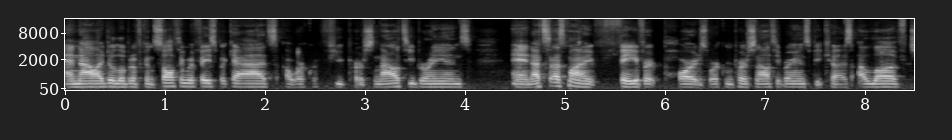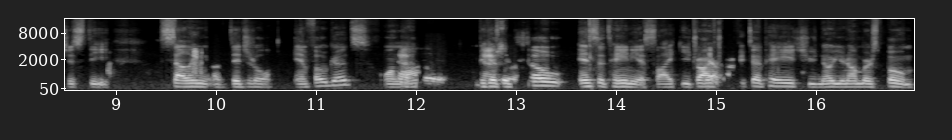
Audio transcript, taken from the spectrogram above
And now I do a little bit of consulting with Facebook ads. I work with a few personality brands, and that's that's my favorite part is working with personality brands because I love just the selling of digital info goods online. Absolutely because Absolutely. it's so instantaneous. Like you drive yep. traffic to a page, you know your numbers, boom.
